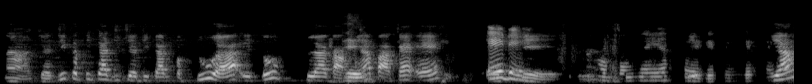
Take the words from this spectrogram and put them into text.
Nah, jadi ketika dijadikan verb dua itu belakangnya pakai e. Ed. e. Ngomongnya ya kayak gitu. Yang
